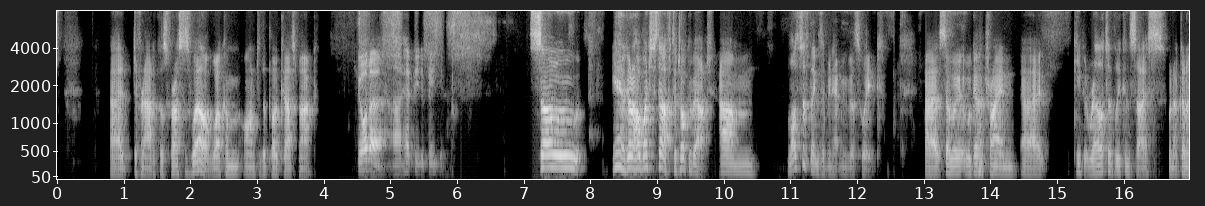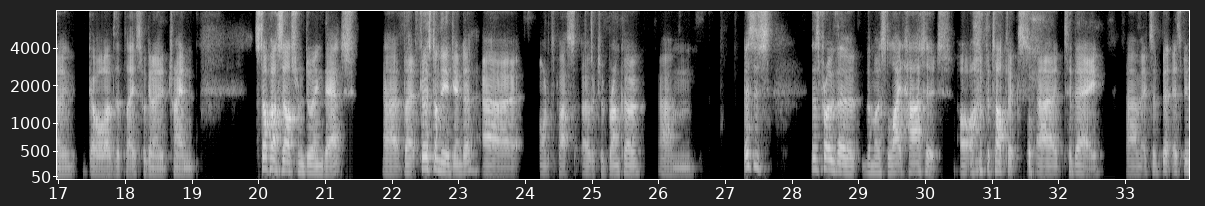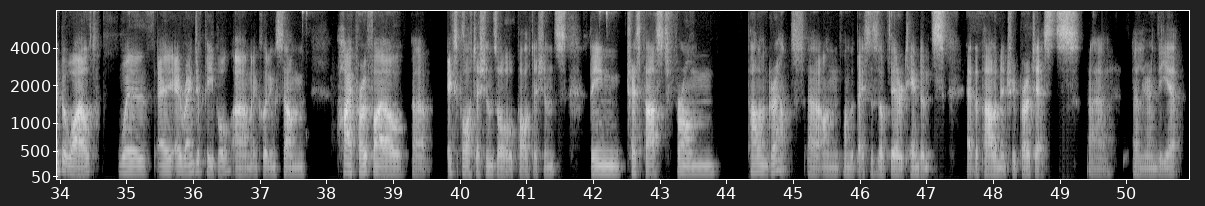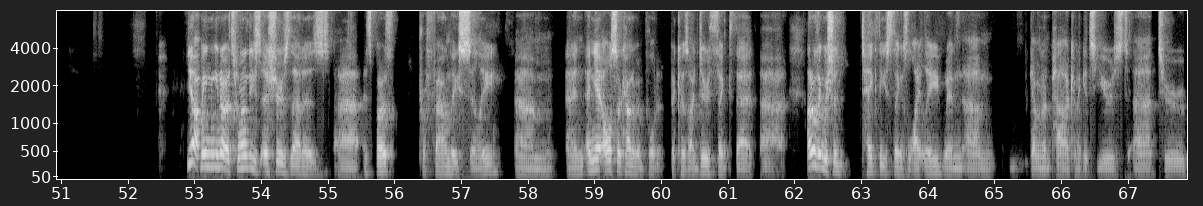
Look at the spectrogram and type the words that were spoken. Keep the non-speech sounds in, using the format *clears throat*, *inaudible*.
uh, different articles for us as well. Welcome onto the podcast, Mark. Kia ora. happy to be here. So, yeah, I've got a whole bunch of stuff to talk about. Um, lots of things have been happening this week. Uh, so we're, we're going to try and uh, keep it relatively concise. We're not going to go all over the place. We're going to try and stop ourselves from doing that. Uh, but first on the agenda, uh, I wanted to pass over to Branko. Um, this is this is probably the the most light-hearted of, of the topics *laughs* uh, today. Um, it's a bit it's been a bit wild with a, a range of people, um, including some high-profile uh, ex-politicians or politicians being trespassed from Parliament grounds uh, on, on the basis of their attendance at the parliamentary protests uh, earlier in the year. Yeah, I mean, you know, it's one of these issues that is, uh, it's both profoundly silly um, and and yet also kind of important because I do think that uh, I don't think we should take these things lightly when um, government power kind of gets used uh, to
